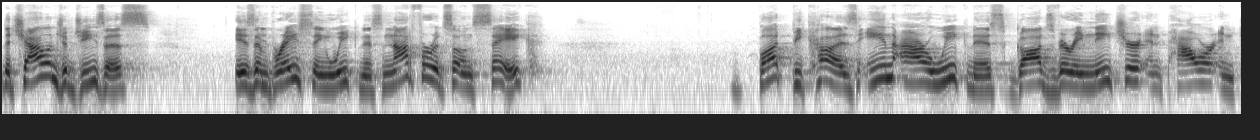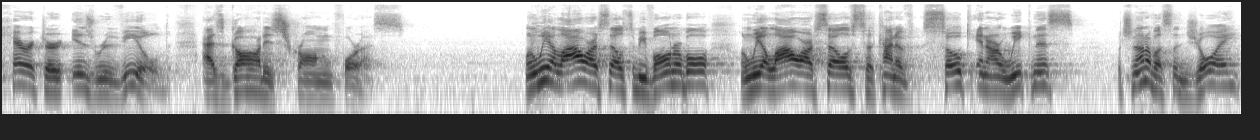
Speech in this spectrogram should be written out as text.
The challenge of Jesus is embracing weakness not for its own sake, but because in our weakness, God's very nature and power and character is revealed as God is strong for us. When we allow ourselves to be vulnerable, when we allow ourselves to kind of soak in our weakness, which none of us enjoy,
